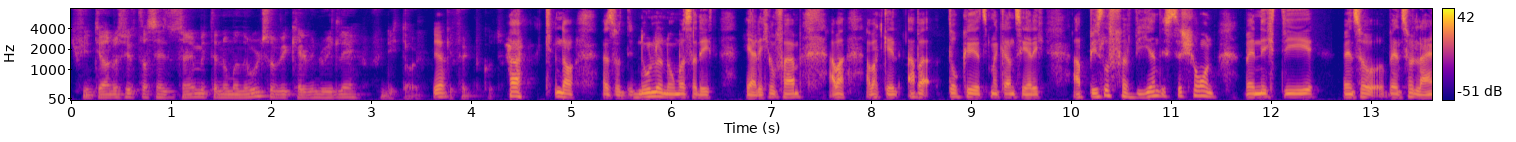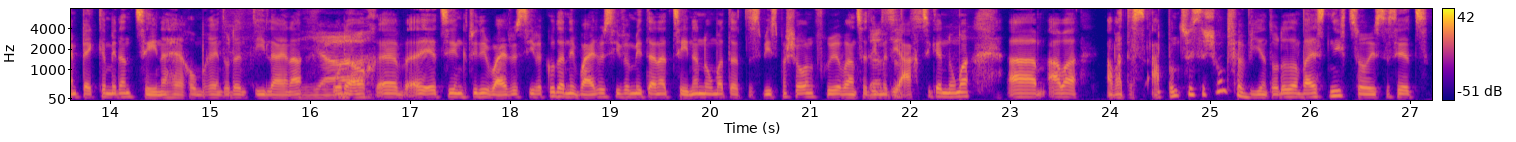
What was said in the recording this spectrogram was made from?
Ich finde die andere Swift auch sensationell mit der Nummer 0, so wie Calvin Ridley. Finde ich toll. Ja. Gefällt mir gut. Ha, genau. Also die Nullernummer sind echt herrlich und vor allem, aber, aber, aber, Doki, jetzt mal ganz ehrlich, ein bisschen verwirrend ist es schon, wenn ich die, wenn so, wenn so Linebacker mit einem Zehner herumrennt oder ein D-Liner Ja. oder auch äh, jetzt irgendwie die Wide Receiver. Gut, eine Wide Receiver mit einer Zehnernummer, das, das wissen wir schon. Früher waren es halt Das immer die ist- 80er-Nummer. Ähm, aber, aber das ab und zu ist es schon verwirrend, oder? Dann weißt nicht so, ist das jetzt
